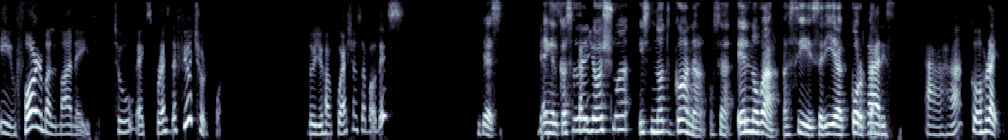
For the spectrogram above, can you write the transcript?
informal manner to express the future form. Do you have questions about this? Yes. En el Yes, caso de Joshua, is not gonna, o sea, él no va, así sería corta. That is. Ajá, correct.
